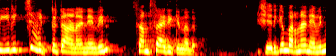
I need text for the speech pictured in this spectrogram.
തിരിച്ചു വിട്ടിട്ടാണ് നെവിൻ സംസാരിക്കുന്നത്. ശരിക്കും പറഞ്ഞാൽ നെവിൻ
